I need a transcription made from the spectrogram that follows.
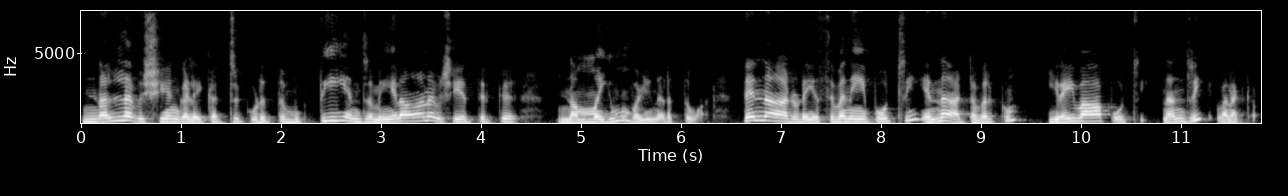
நல்ல விஷயங்களை கற்றுக் கொடுத்து முக்தி என்ற மேலான விஷயத்திற்கு நம்மையும் வழிநடத்துவான் தென்னாடுடைய சிவனையை போற்றி என்ன ஆட்டவர்க்கும் இறைவா போற்றி. நன்றி வணக்கம்.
